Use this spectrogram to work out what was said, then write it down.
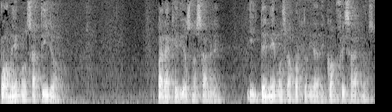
ponemos a tiro para que Dios nos hable y tenemos la oportunidad de confesarnos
